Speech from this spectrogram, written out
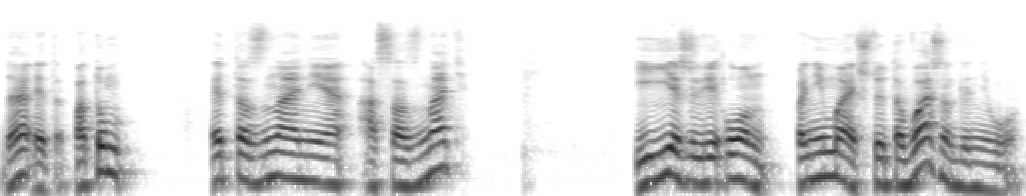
да, это, потом это знание осознать, и ежели он понимает, что это важно для него,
